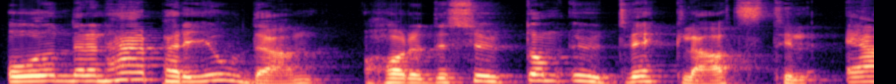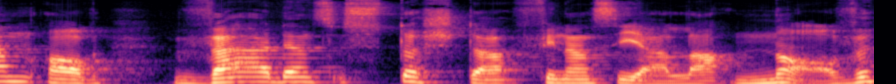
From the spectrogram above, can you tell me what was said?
Och under den här perioden har det dessutom utvecklats till en av världens största finansiella nav.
